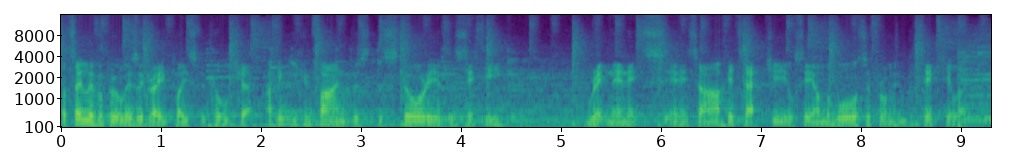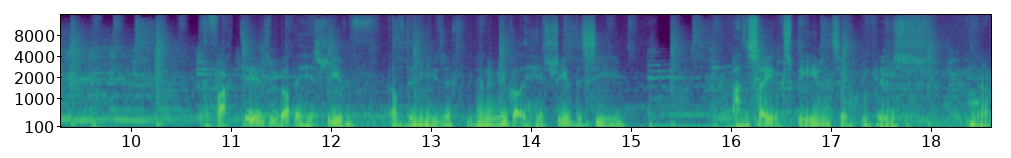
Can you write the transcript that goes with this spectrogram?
I'd say Liverpool is a great place for culture. I think you can find the, the story of the city written in its, in its architecture, you'll see on the waterfront in particular. The fact is, we've got the history of, of the music, you know what I mean? We've got the history of the scene. I'd say experience it because, you know,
